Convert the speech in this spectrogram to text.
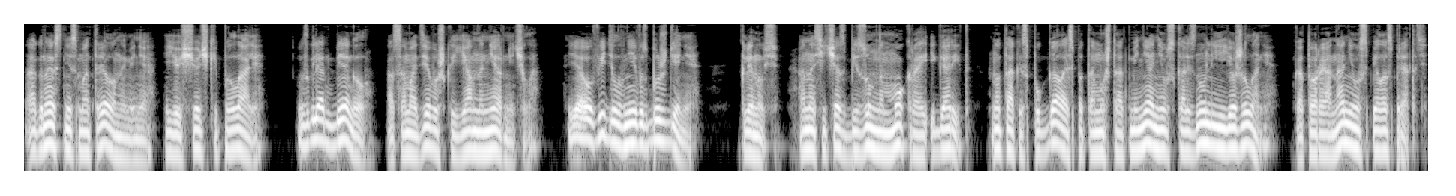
Агнес не смотрела на меня, ее щечки пылали. Взгляд бегал, а сама девушка явно нервничала. Я увидел в ней возбуждение. Клянусь, она сейчас безумно мокрая и горит но так испугалась, потому что от меня не ускользнули ее желания, которые она не успела спрятать.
